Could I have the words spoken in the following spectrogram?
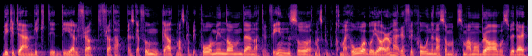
vilket ju är en viktig del för att, för att appen ska funka, att man ska bli påmind om den, att den finns och att man ska komma ihåg och göra de här reflektionerna som, som man mår bra av och så vidare.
